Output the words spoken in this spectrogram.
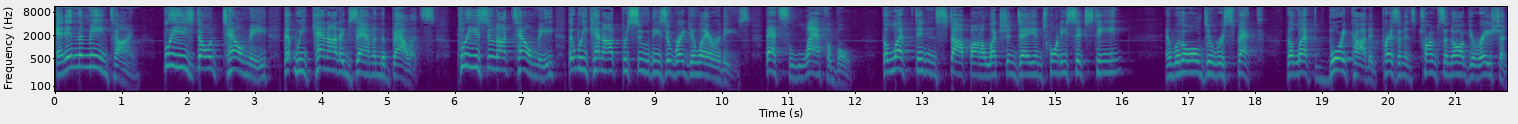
And in the meantime, please don't tell me that we cannot examine the ballots. Please do not tell me that we cannot pursue these irregularities. That's laughable. The left didn't stop on election day in 2016. And with all due respect, the left boycotted President Trump's inauguration.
